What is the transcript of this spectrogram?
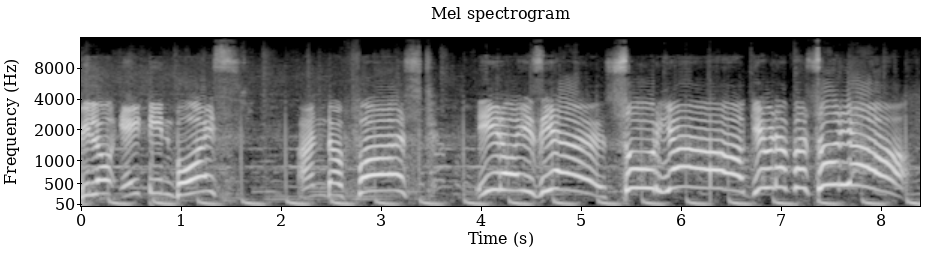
below 18 boys. And the first hero is here, Surya. Give it up for Surya.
